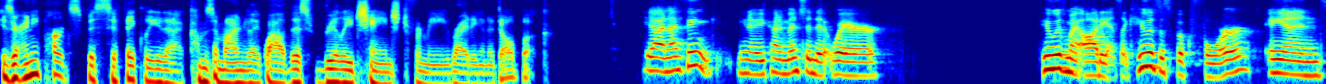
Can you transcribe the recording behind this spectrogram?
is there any part specifically that comes to mind? You're like, wow, this really changed for me writing an adult book. Yeah. And I think, you know, you kind of mentioned it where who was my audience? Like, who is this book for? And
